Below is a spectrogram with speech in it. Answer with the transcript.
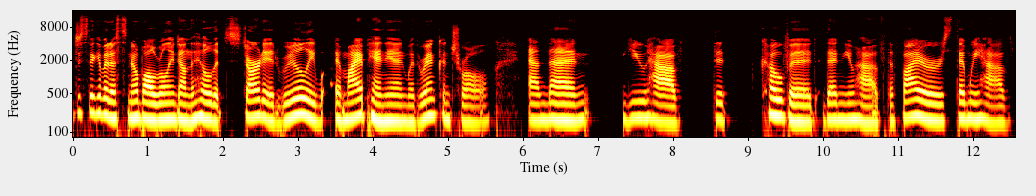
just think of it as a snowball rolling down the hill that started really in my opinion with rent control and then you have the covid then you have the fires then we have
